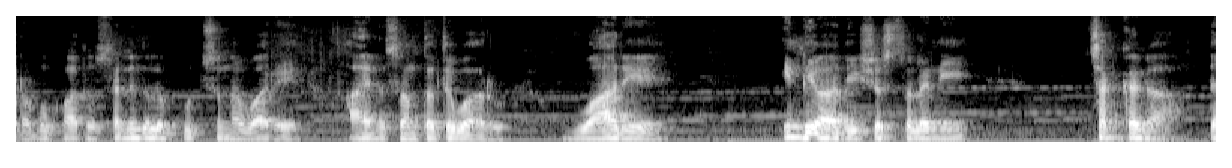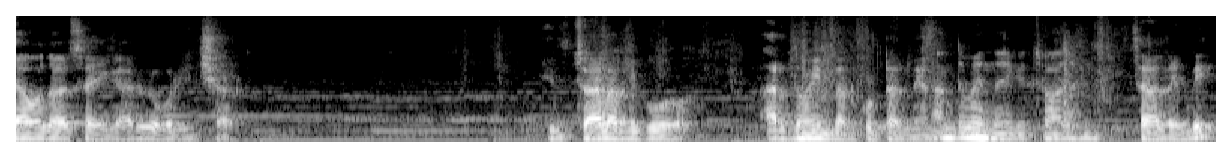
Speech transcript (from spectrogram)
ప్రభుపాత సన్నిధిలో కూర్చున్న వారే ఆయన సంతతి వారు వారే ఇండియా దేశస్థులని చక్కగా దేవదాసాయి గారు వివరించారు. ఇది చాలా మీకు అర్థమైంది అనుకుంటాను నేను. అర్థమైంది చాలా చాలండి.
